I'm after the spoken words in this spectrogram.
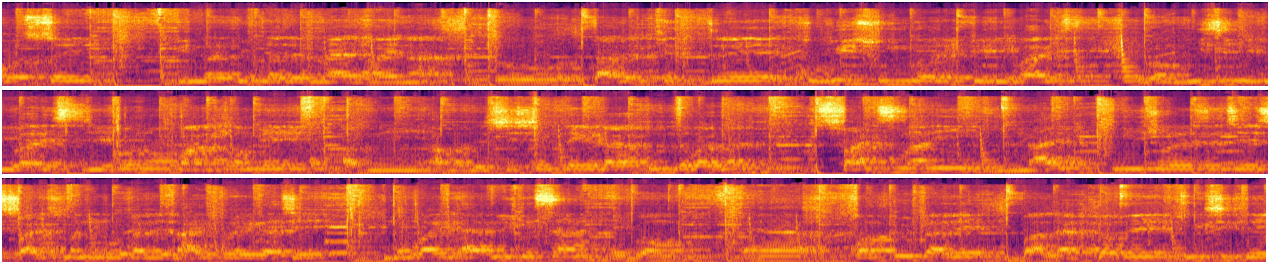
অবশ্যই ফিঙ্গারপ্রিন্ট যাদের ম্যাচ হয় না। তো তাদের ক্ষেত্রে খুবই সুন্দর একটি ডিভাইস এবং ইজি ডিভাইস যে কোনো মাধ্যমে আপনি আমাদের সিস্টেম থেকে টাকা তুলতে পারবেন। স্পাইস মানি লাইভ নিয়ে চলে এসেছে। স্পাইস মানি পোর্টালে লাইভ হয়ে গেছে। অ্যাপ্লিকেশন এবং কম্পিউটারে বা ল্যাপটপে পিসিতে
